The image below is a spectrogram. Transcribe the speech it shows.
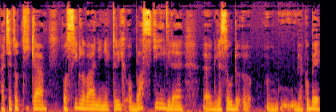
ať se to týká osídlování některých oblastí, kde, kde jsou do, jakoby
